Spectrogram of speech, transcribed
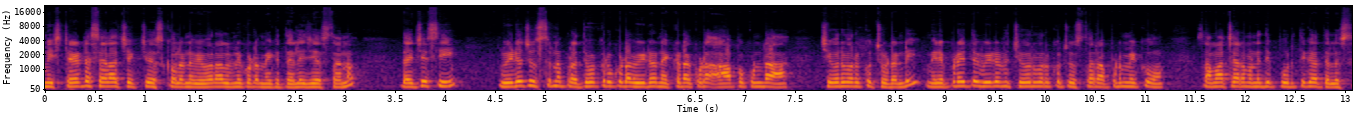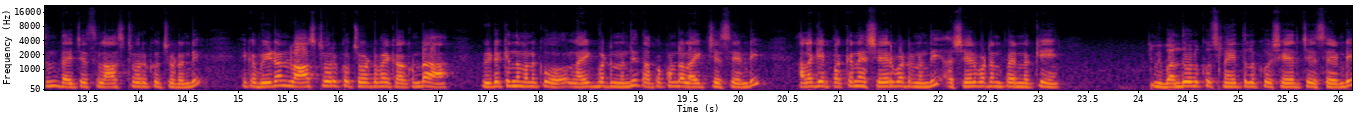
మీ స్టేటస్ ఎలా చెక్ చేసుకోవాలనే వివరాలన్నీ కూడా మీకు తెలియజేస్తాను. దయచేసి వీడియో చూస్తున్న ప్రతి ఒక్కరు కూడా వీడియోని ఎక్కడా కూడా ఆపకుండా చివరి వరకు చూడండి. మీరు ఎప్పుడైతే వీడియోని చివరి వరకు చూస్తారో అప్పుడు మీకు సమాచారం అనేది పూర్తిగా తెలుస్తుంది. దయచేసి లాస్ట్ వరకు చూడండి. ఇక వీడియోని లాస్ట్ వరకు చూడటమే కాకుండా వీడియో కింద మనకు లైక్ బటన్ ఉంది. తప్పకుండా లైక్ చేసేయండి. అలాగే పక్కనే షేర్ బటన్ ఉంది. ఆ షేర్ బటన్ పైన నొక్కి మీ బంధువులకు స్నేహితులకు షేర్ చేసేయండి.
